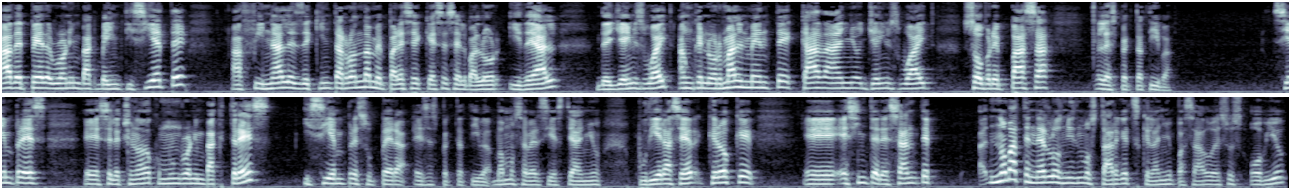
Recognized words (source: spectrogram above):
ADP de running back 27. A finales de quinta ronda me parece que ese es el valor ideal de James White, aunque normalmente cada año James White sobrepasa la expectativa. Siempre es eh, seleccionado como un running back 3 y siempre supera esa expectativa. Vamos a ver si este año pudiera ser. Creo que eh, es interesante no va a tener los mismos targets que el año pasado, eso es obvio,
